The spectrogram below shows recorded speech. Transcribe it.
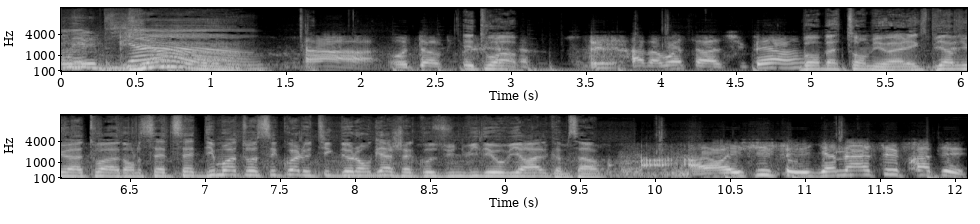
On est bien. Ah, au top. Et toi Ah bah moi ça va super. Hein. Bon bah tant mieux Alex, bienvenue à toi dans le 7-7. Dis-moi toi c'est quoi le tic de langage à cause d'une vidéo virale comme ça? Alors ici c'est il y en a assez frappé.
